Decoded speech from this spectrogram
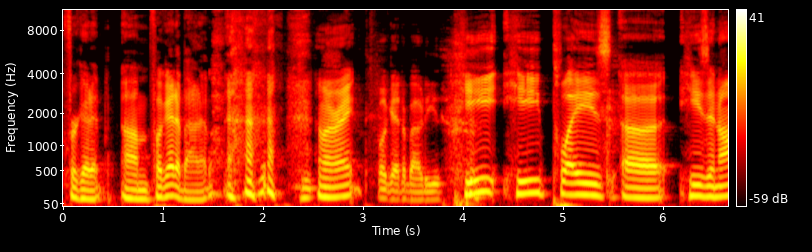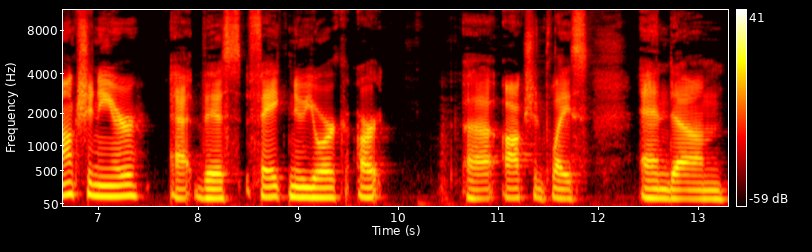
Forget it. Um, forget about it. Am I right? Forget about it. He he plays. Uh, he's an auctioneer at this fake New York art uh, auction place, and um,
